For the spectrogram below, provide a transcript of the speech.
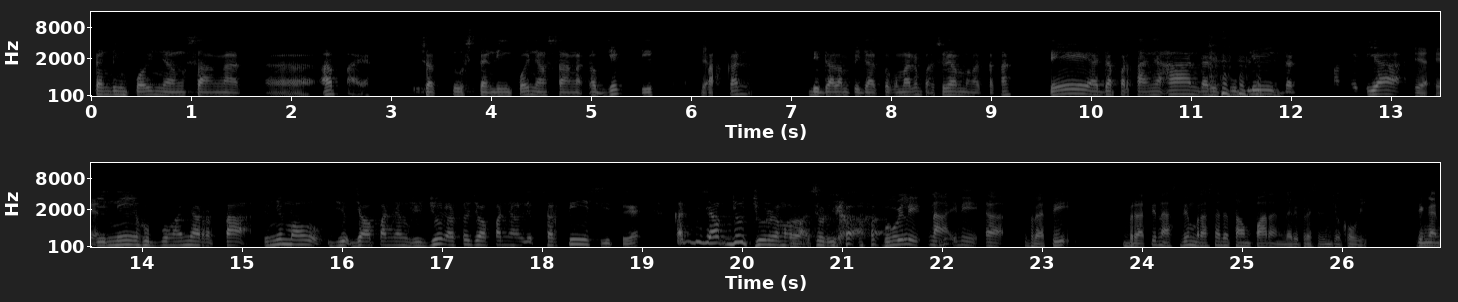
standing point yang sangat uh, apa ya? Satu standing point yang sangat objektif. Ya. Bahkan di dalam pidato kemarin Pak Surya mengatakan, "Eh, ada pertanyaan dari publik dan media. Yeah, yeah. Ini hubungannya retak. Ini mau jawaban yang jujur atau jawaban yang lip service gitu ya?" kan dijawab jujur sama oh. Pak Surya. Bung Willy, nah ini uh, berarti berarti Nasdem merasa ada tamparan dari Presiden Jokowi dengan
